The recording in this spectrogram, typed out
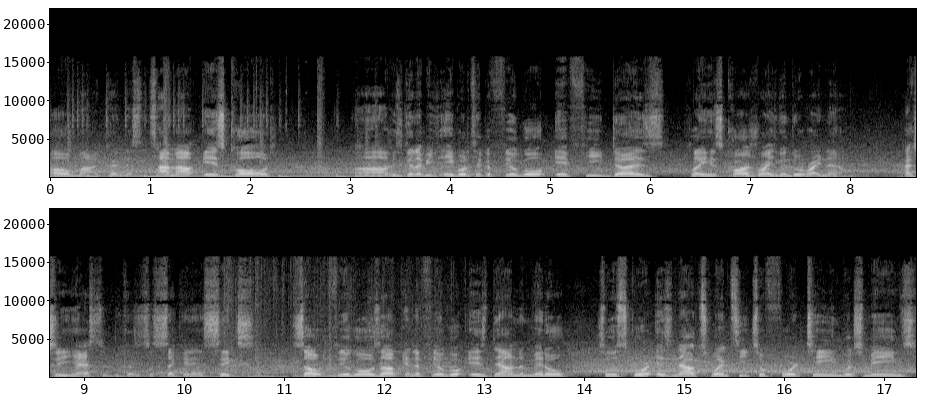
Oh my goodness. The timeout is called. Uh, he's going to be able to take a field goal if he does play his cards right. He's going to do it right now. Actually, he has to because it's a second and six. So, field goal is up, and the field goal is down the middle. So the score is now 20 to 14, which means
